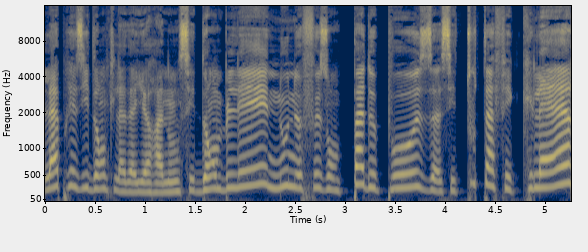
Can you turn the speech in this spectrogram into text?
La présidente l'a d'ailleurs annoncé d'emblée, nous ne faisons pas de pause, c'est tout à fait clair.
